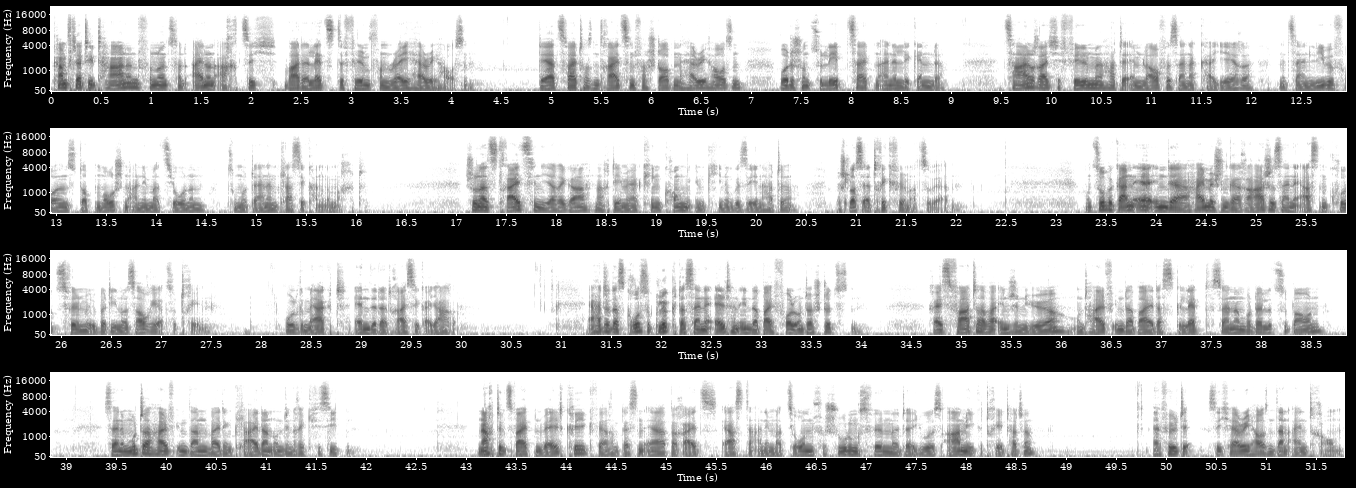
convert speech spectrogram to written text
Kampf der Titanen von 1981 war der letzte Film von Ray Harryhausen. Der 2013 verstorbene Harryhausen wurde schon zu Lebzeiten eine Legende. Zahlreiche Filme hat er im Laufe seiner Karriere mit seinen liebevollen Stop-Motion-Animationen zu modernen Klassikern gemacht. Schon als 13-Jähriger, nachdem er King Kong im Kino gesehen hatte, beschloss er Trickfilmer zu werden. Und so begann er in der heimischen Garage seine ersten Kurzfilme über Dinosaurier zu drehen. Wohlgemerkt Ende der 30er Jahre. Er hatte das große Glück, dass seine Eltern ihn dabei voll unterstützten. Rays Vater war Ingenieur und half ihm dabei, das Skelett seiner Modelle zu bauen. Seine Mutter half ihm dann bei den Kleidern und den Requisiten. Nach dem Zweiten Weltkrieg, währenddessen er bereits erste Animationen für Schulungsfilme der US Army gedreht hatte, erfüllte sich Harryhausen dann einen Traum.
